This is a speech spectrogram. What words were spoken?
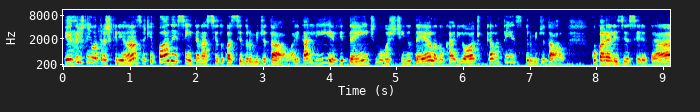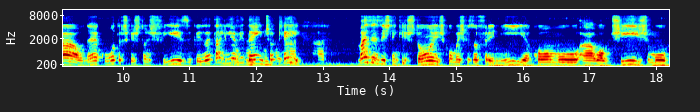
Existem outras crianças que podem sim ter nascido com a síndrome de Down. Aí tá ali, evidente, no rostinho dela, no cariótipo, que ela tem a síndrome de Down. Com paralisia cerebral, né, com outras questões físicas, aí tá ali evidente, ok. Mas existem questões como a esquizofrenia, como ah, o autismo,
